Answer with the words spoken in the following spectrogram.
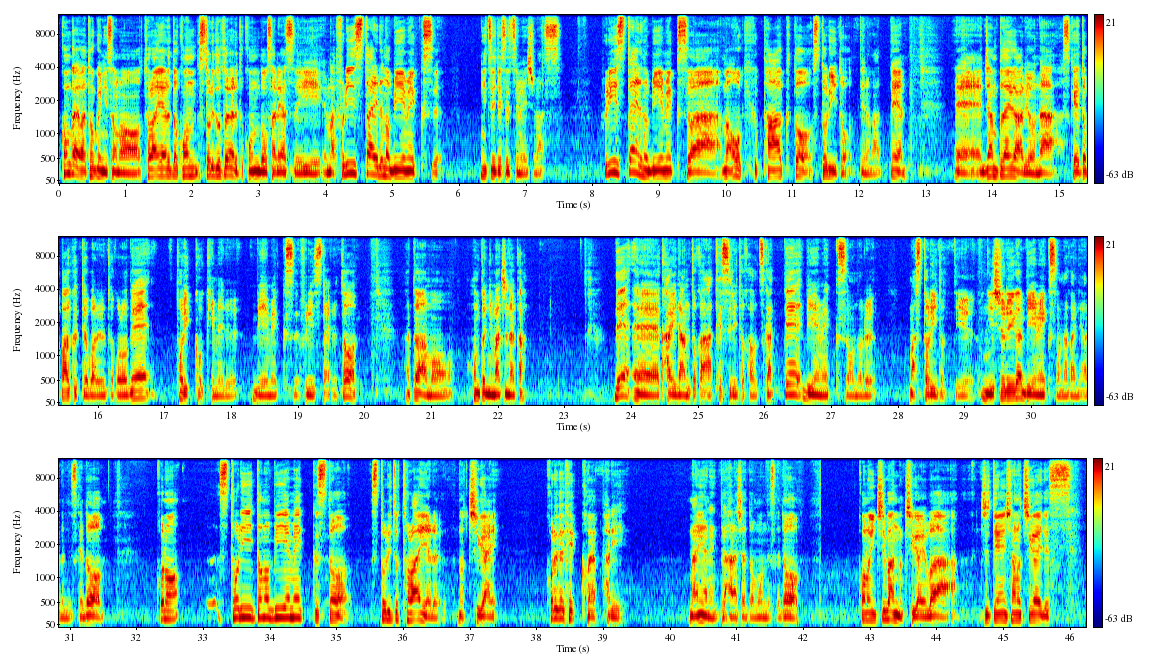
今回は特にそのトライアルとコン、ストリートトライアルと混同されやすい、まあフリースタイルの BMX について説明します。フリースタイルの BMX は、まあ大きくパークとストリートっていうのがあって、えー、ジャンプ台があるようなスケートパークって呼ばれるところでトリックを決める BMX フリースタイルと、あとはもう本当に街中。で、えー、階段とか手すりとかを使って BMX を乗る、まあストリートっていう2種類が BMX の中にあるんですけど、このストリートの BMX とストリートトライアルの違い、これが結構やっぱりなんやねんっていう話だと思うんですけど、この一番の違いは、自転車の違いです。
